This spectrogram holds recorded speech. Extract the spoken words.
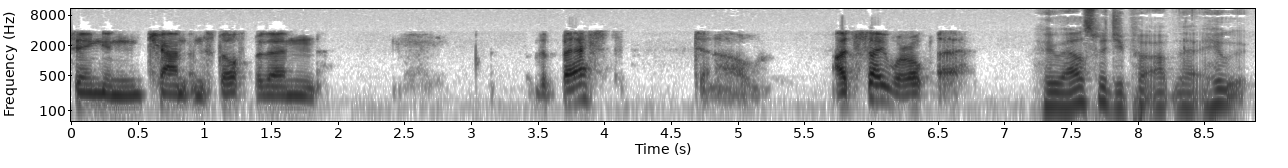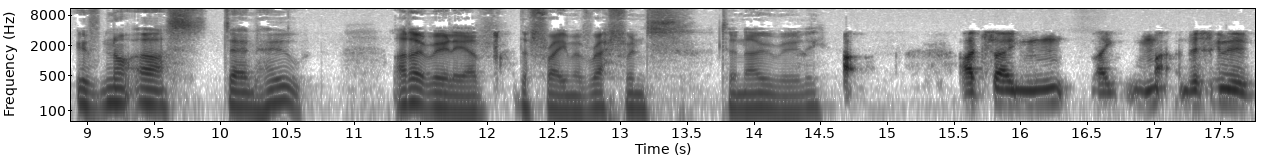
sing and chant and stuff, but then the best, don't know. I'd say we're up there. Who else would you put up there? Who, if not us, then who? I don't really have the frame of reference to know really. I'd say like Ma- this is going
